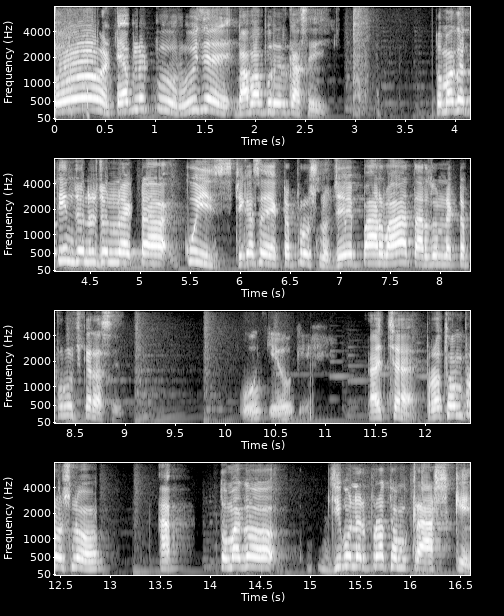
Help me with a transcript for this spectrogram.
ও ট্যাবলেটপুর ওই যে বাবাপুরের কাছেই। তোমাকে তিনজনের জন্য একটা কুইজ ঠিক আছে? একটা প্রশ্ন যে পারবা তার জন্য একটা পুরস্কার আছে। ওকে ওকে। আচ্ছা প্রথম প্রশ্ন তোমাকে জীবনের প্রথম ক্রাশ কে?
